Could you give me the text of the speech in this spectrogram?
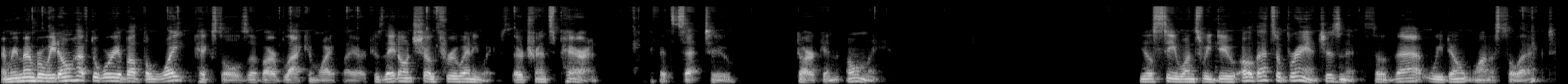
And remember, we don't have to worry about the white pixels of our black and white layer because they don't show through anyways. They're transparent if it's set to darken only. You'll see once we do, oh, that's a branch, isn't it? So that we don't want to select.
